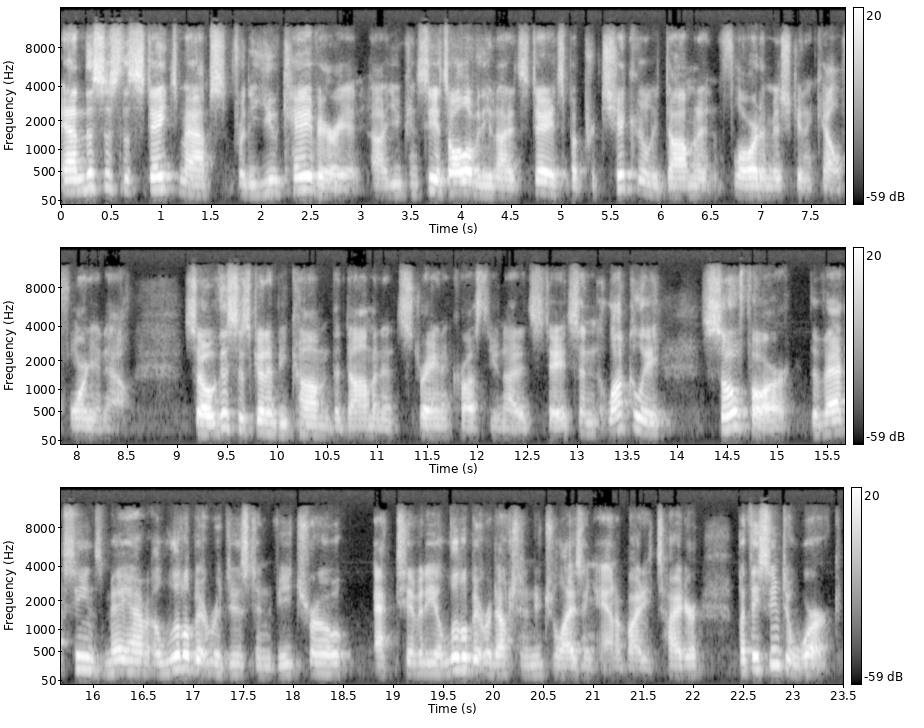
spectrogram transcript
And this is the states maps for the UK variant. Uh, you can see it's all over the United States, but particularly dominant in Florida, Michigan, and California now. So this is going to become the dominant strain across the United States. And luckily, so far, the vaccines may have a little bit reduced in vitro activity, a little bit reduction in neutralizing antibody titer, but they seem to work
